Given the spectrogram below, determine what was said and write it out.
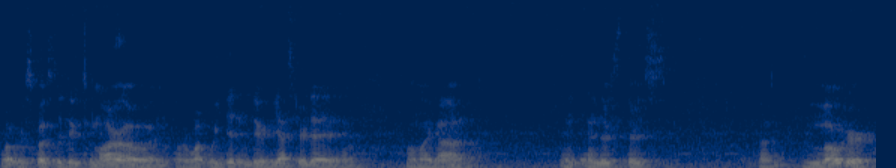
what we're supposed to do tomorrow and, or what we didn't do yesterday and oh my God. And, and there's, there's a motor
